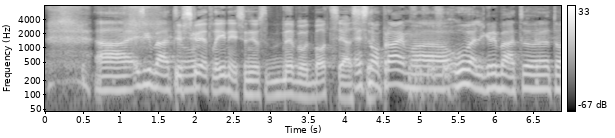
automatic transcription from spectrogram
uh, es gribētu. Jūs skriet līnijas, un jums nebūtu bots jāsaka. Es no Prāma uh, uveļa gribētu uh, to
